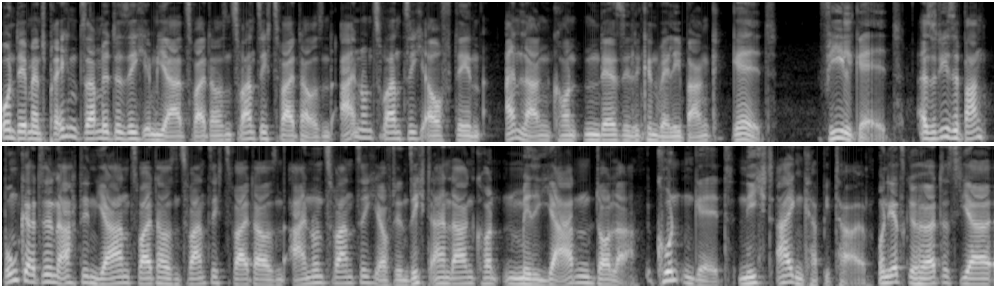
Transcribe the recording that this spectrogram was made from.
Und dementsprechend sammelte sich im Jahr 2020, 2021 auf den Einlagenkonten der Silicon Valley Bank Geld. Viel Geld. Also diese Bank bunkerte nach den Jahren 2020, 2021 auf den Sichteinlagenkonten Milliarden Dollar. Kundengeld, nicht Eigenkapital. Und jetzt gehört es ja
